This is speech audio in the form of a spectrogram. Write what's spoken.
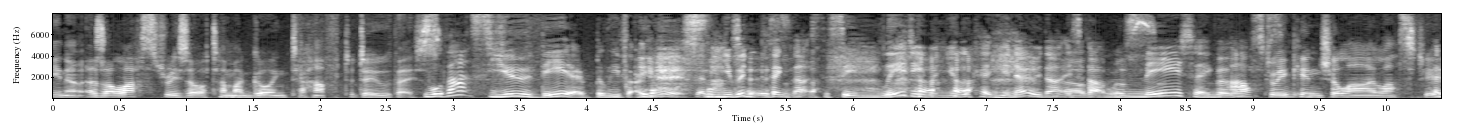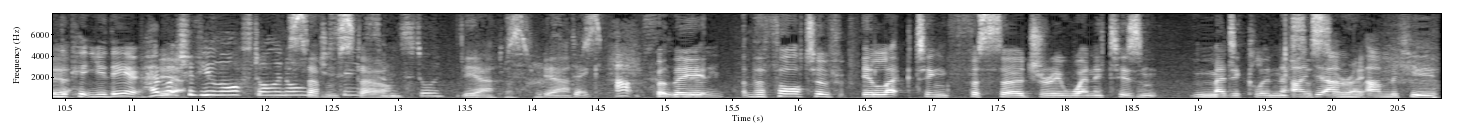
you know, as a last resort, am I mm. going to have to do this? Well, that's you there, believe it or yes, not. I mean, you wouldn't is. think that's the same lady when you look at you now. That no, is that amazing. the last week in July last year. And look at you there. How yeah. much have you lost all in all? Seven stone. Seven stone. Yes, yes. Absolutely But the, brilliant. the thought of electing for surgery when it isn't medically necessary. I, am with you.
